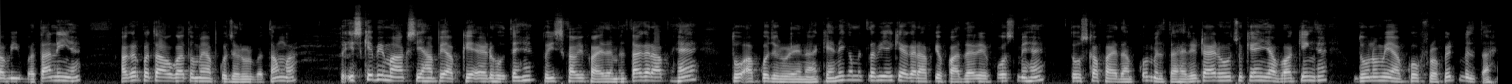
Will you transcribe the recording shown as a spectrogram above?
अभी पता नहीं है। अगर पता होगा तो मैं आपको ज़रूर बताऊँगा। तो इसके भी मार्क्स यहाँ पे आपके ऐड होते हैं तो इसका भी फ़ायदा मिलता है। अगर आप हैं तो आपको ज़रूर लेना है। कहने का मतलब ये है कि अगर आपके फादर एयरफोर्स में हैं तो उसका फ़ायदा आपको मिलता है। रिटायर हो चुके हैं या वर्किंग है, दोनों में आपको प्रॉफिट मिलता है।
